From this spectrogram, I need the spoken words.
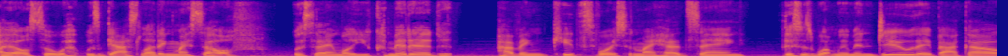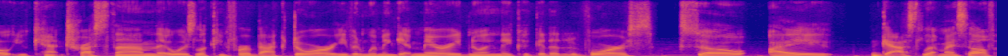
I also was gaslighting myself, was saying, well, you committed, having Keith's voice in my head saying, this is what women do. They back out. You can't trust them. They're always looking for a back door. Even women get married knowing they could get a divorce. So I gaslit myself.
